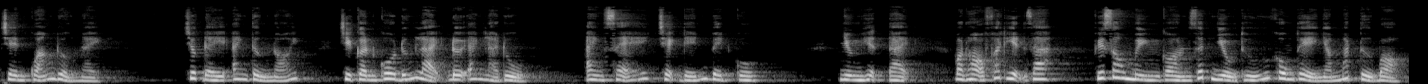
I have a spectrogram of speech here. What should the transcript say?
trên quãng đường này. Trước đây anh từng nói, chỉ cần cô đứng lại đợi anh là đủ, anh sẽ chạy đến bên cô. Nhưng hiện tại, bọn họ phát hiện ra phía sau mình còn rất nhiều thứ không thể nhắm mắt từ bỏ.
